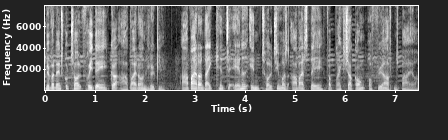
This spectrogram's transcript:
Men hvordan skulle 12 fridage gøre arbejderen lykkelig? Arbejderen, der ikke kendte til andet end 12 timers arbejdsdage, fabriksjargon og fyraftensbejere.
